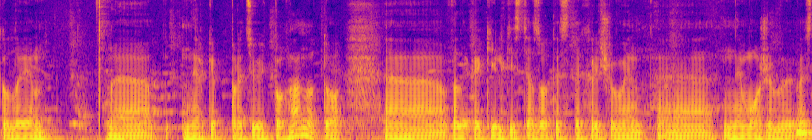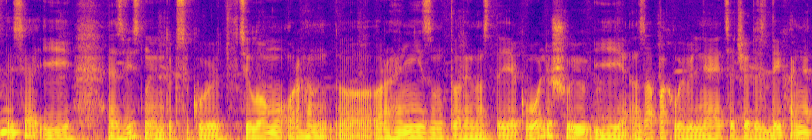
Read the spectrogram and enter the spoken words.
коли нирки працюють погано, то е, велика кількість азотистих речовин е, не може вивестися і, е, звісно, інтоксикують в цілому орган, організм. Тварина стає кволішою і запах вивільняється через дихання.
